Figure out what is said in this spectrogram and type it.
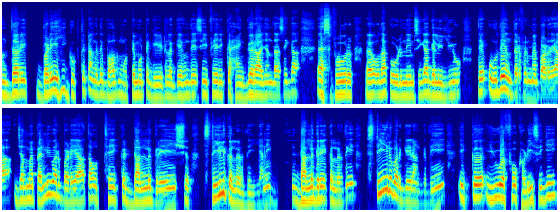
ਅੰਦਰ ਇੱਕ ਬੜੇ ਹੀ ਗੁਪਤ ਢੰਗ ਦੇ ਬਹੁਤ ਮੋਟੇ ਮੋਟੇ ਗੇਟ ਲੱਗੇ ਹੁੰਦੇ ਸੀ। ਫਿਰ ਇੱਕ ਹੈਂਗਰ ਆ ਜਾਂਦਾ ਸੀਗਾ S4 ਉਹਦਾ ਕੋਡ ਨੇਮ ਸੀਗਾ ਗੈਲੀਲੀਓ। ਤੇ ਉਹਦੇ ਅੰਦਰ ਫਿਰ ਮੈਂ ਵੜਿਆ ਜਦ ਮੈਂ ਪਹਿਲੀ ਵਾਰ ਵੜਿਆ ਤਾਂ ਉੱਥੇ ਇੱਕ ਡਲ ਗ੍ਰੇਇਸ਼ ਸਟੀਲ ਕਲਰ ਦੀ, ਯਾਨੀ ਡਲ ਗ੍ਰੇ ਕਲਰ ਦੀ, ਸਟੀਲ ਵਰਗੇ ਰੰਗ ਦੀ ਇੱਕ UFO ਖੜੀ ਸੀਗੀ,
